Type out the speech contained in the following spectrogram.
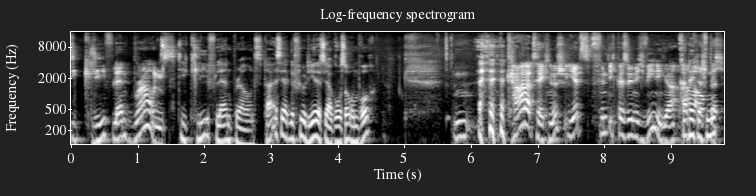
die Cleveland Browns. die Cleveland Browns. Da ist ja gefühlt jedes Jahr großer Umbruch. Kadertechnisch, jetzt finde ich persönlich weniger, aber Kadertechnisch auf der nicht.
